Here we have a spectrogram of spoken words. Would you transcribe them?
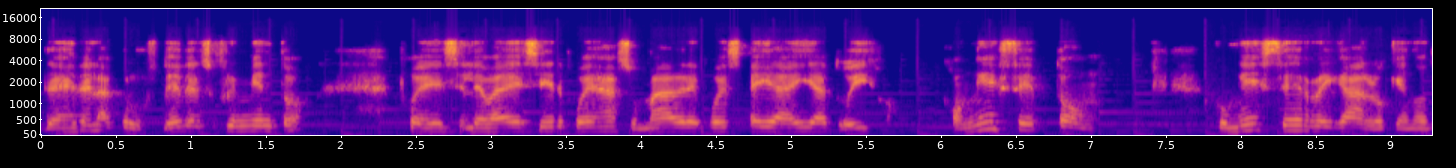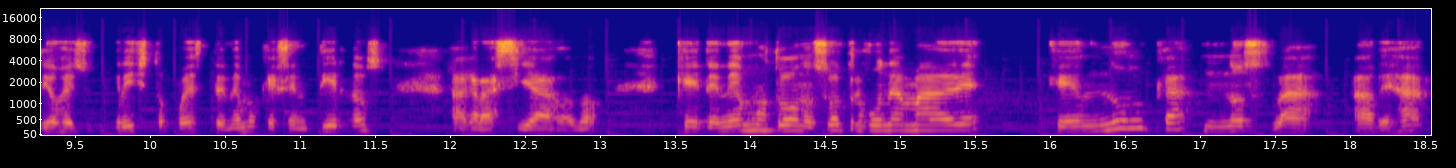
desde la cruz, desde el sufrimiento, pues le va a decir pues a su madre, pues ella ahí a tu hijo. Con ese tono, con ese regalo que nos dio Jesucristo, pues tenemos que sentirnos agraciados, ¿no? Que tenemos todos nosotros una madre que nunca nos va a dejar.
